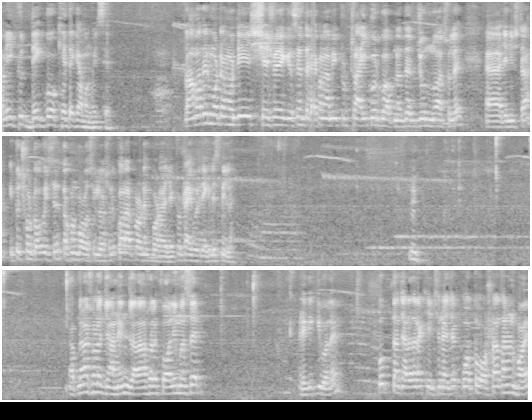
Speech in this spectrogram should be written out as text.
আমি একটু দেখব খেতে কেমন হয়েছে। তো আমাদের মোটামুটি শেষ হয়ে গেছে। তো এখন আমি একটু ট্রাই করব আপনাদের জন্য আসলে জিনিসটা। একটু ছোট হয়েছে তখন বড় ছিল আসলে, করার পর অনেক বড় হয়ে যায়। একটু ট্রাই করে দেখি বিসমিল্লা। আপনারা আসলে জানেন, যারা আসলে ফলি মাছের, এটাকে কি বলে? কোপ্তা যারা যারা খেয়েছেন এটা কত অসাধারণ হয়,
